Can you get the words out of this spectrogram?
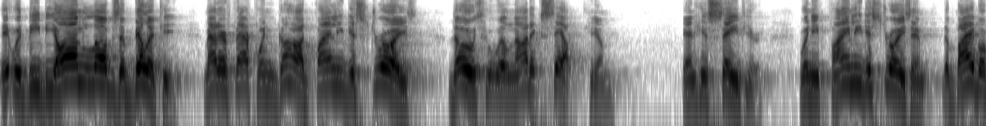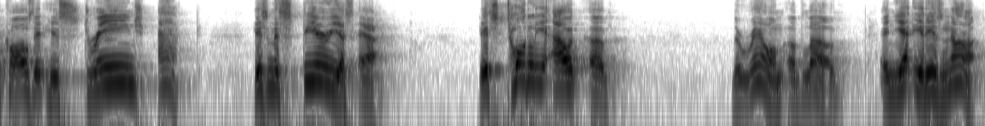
It would be beyond love's ability. Matter of fact, when God finally destroys those who will not accept Him and His Savior, when He finally destroys them, the Bible calls it His strange act, His mysterious act. It's totally out of the realm of love, and yet it is not.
